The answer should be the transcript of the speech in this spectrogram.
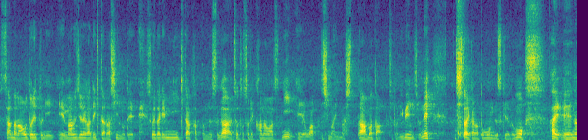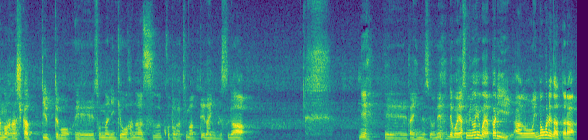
サンダのアウトレットにマルジェラができたらしいのでそれだけ見に行きたかったんですがちょっとそれ叶わずに終わってしまいました。またちょっとリベンジをねしたいかなと思うんですけれども、はいえー、何の話かって言っても、えー、そんなに今日話すことが決まってないんですがねえー、大変ですよねでも休みの日もやっぱりあの今までだったら、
